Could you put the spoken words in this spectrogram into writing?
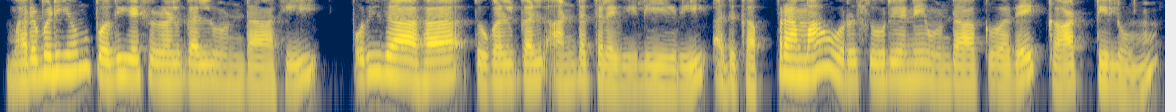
மறுபடியும் புதிய சுழல்கள் உண்டாகி புதிதாக துகள்கள் அண்டத்தில் வெளியேறி அதுக்கப்புறமா ஒரு சூரியனை உண்டாக்குவதை காட்டிலும்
